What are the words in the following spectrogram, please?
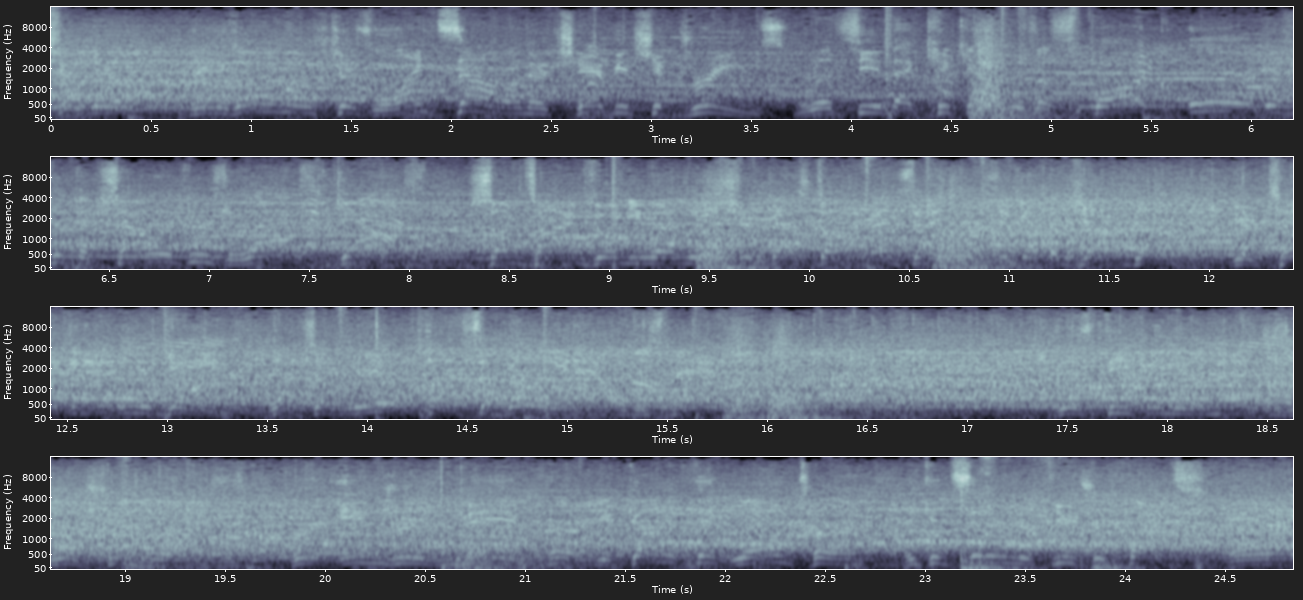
shoulder up. It was almost just lights out on their championship dreams. Let's see if that kicking out was a spark or is it the challenger's last gasp? Sometimes when you unleash your best offense and it doesn't get the job done, you're taken out of your game. That's a real possibility now in this match. This deep into the match is where trouble arises, where injuries may occur. You got to think long turn and consider your future fights. And I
